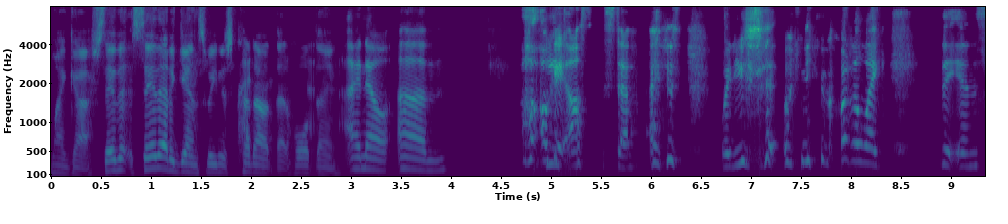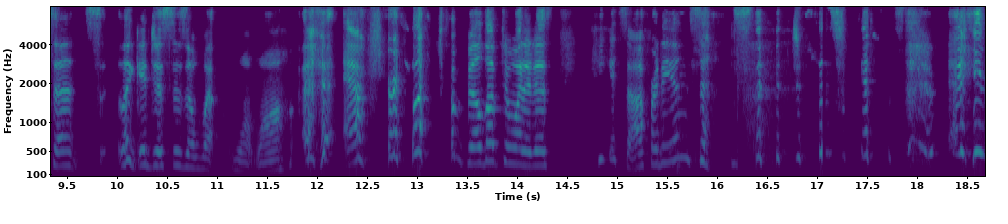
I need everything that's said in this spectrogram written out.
My gosh, say that say that again so we can just cut out that whole thing. i know um Oh, okay, He's- I'll Steph. I just when you say- when you go to like the incense, like it just is a wah wah wah. After like the build up to what it is, he gets to offer the incense. it just feels, I mean,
